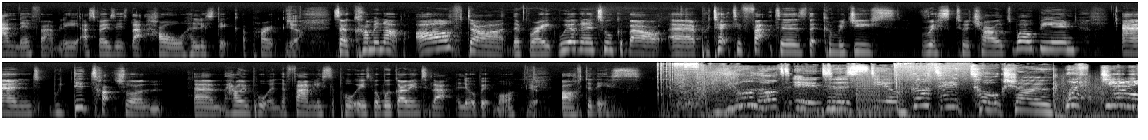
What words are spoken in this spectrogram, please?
and their family. I suppose it's that whole holistic approach. Yeah. So coming up after the break, we are going to talk about uh, protective factors that can reduce risk to a child's well-being, and we did touch on um, how important the family support is, but we'll go into that a little bit more Yeah. after this. You're locked into the Steele Got It talk show with Jenni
